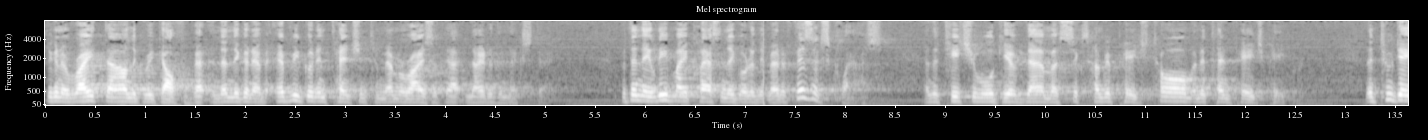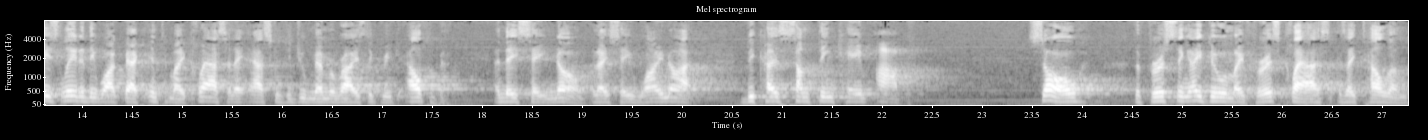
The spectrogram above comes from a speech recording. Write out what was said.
They're going to write down the Greek alphabet, and then they're going to have every good intention to memorize it that night or the next day. But then they leave my class and they go to the metaphysics class. And the teacher will give them a 600 page tome and a 10 page paper. Then two days later, they walk back into my class and I ask them, Did you memorize the Greek alphabet? And they say no. And I say, Why not? Because something came up. So, the first thing I do in my first class is I tell them,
